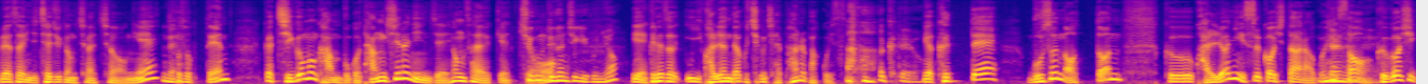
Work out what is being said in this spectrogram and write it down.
그래서 이제 제주경찰청에 네. 소속된 그러니까 지금은 간부고 당시는 이제 형사였겠죠. 지금도 현직이군요. 예. 그래서 이 관련되고 지금 재판을 받고 있습니다. 아, 그래요. 그러니까 그때 무슨 어떤 그 관련이 있을 것이다라고 해서 네네네. 그것이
